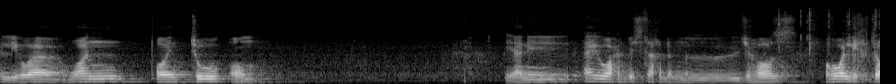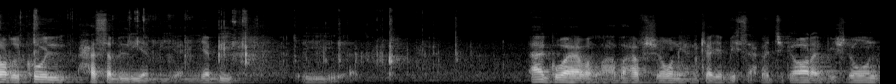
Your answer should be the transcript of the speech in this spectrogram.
اللي هو 1.2 اوم يعني أي واحد بيستخدم الجهاز هو اللي يختار الكول حسب اللي يبي يعني يبي أقوى ولا أضعف شلون يعني كان يبي سحبه جيجار يبي شلون.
